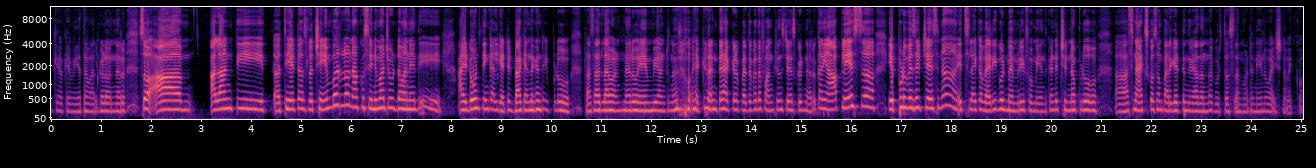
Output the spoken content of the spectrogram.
ఓకే ఓకే మిగతా వాళ్ళు కూడా ఉన్నారు. సో అలాంటి థియేటర్స్లో చేంబర్లో నాకు సినిమా చూడడం అనేది I don't think I get it back. ఎందుకంటే ఇప్పుడు ప్రసాద్ లావ్ అంటున్నారు ఏఎంబి అంటున్నారు ఎక్కడంటే అక్కడ పెద్ద పెద్ద ఫంక్షన్స్ చేసుకుంటున్నారు. కానీ ఆ ప్లేస్ ఎప్పుడు విజిట్ చేసినా it's like a very good memory for me. ఎందుకంటే చిన్నప్పుడు స్నాక్స్ కోసం పరిగెట్టింది అదంతా గుర్తొస్తుంది అనమాట నేను వైష్ణవ్ ఎక్కువ.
